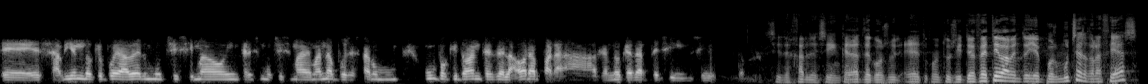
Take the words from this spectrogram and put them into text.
eh, sabiendo que puede haber muchísima interés, muchísima demanda, pues estar un, un poquito antes de la hora para no quedarte sin... Sin, sin dejarle, sin quedarte con, su, eh, con, tu sitio. Efectivamente, oye, pues muchas gracias.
